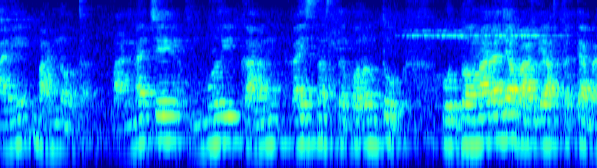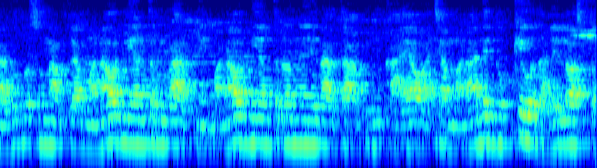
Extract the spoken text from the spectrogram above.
आणि भांडणं होतात. भांडणाचे मूळ कारण काहीच नसतं परंतु उद्भवणाऱ्या ज्या बाबी असतात त्या बाबीपासून आपल्या मनावर नियंत्रण राहत नाही. मनावर नियंत्रण नाही राहता आपण काया वाच्या मनाने दुःखी हो झालेलो असतो.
